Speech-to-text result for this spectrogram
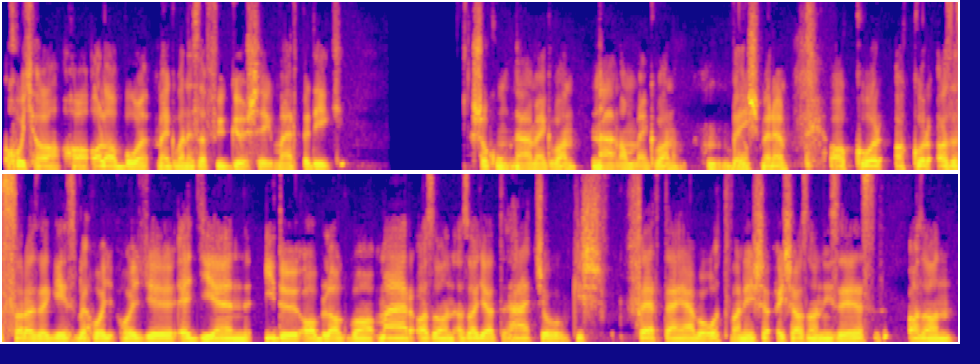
hogyha ha alapból megvan ez a függőség, már pedig sokunknál megvan, nálam megvan, beismerem, akkor, akkor az a szar az egészbe, hogy, hogy egy ilyen időablakban már azon az agyat hátsó kis fertájába ott van, és, és azon, izé, azon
